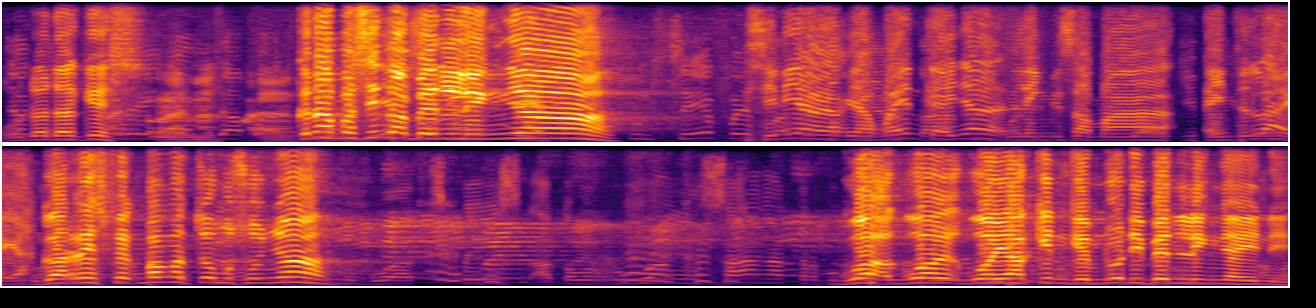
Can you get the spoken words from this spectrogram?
Udah dah, guys. Kenapa sih nggak band linknya? Di sini yang, yang main kayaknya Link sama Angela ya. Gak respect banget cok musuhnya. membuat space atau ruang yang sangat terbuka. Gua gua gua yakin game 2 di band linknya ini.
